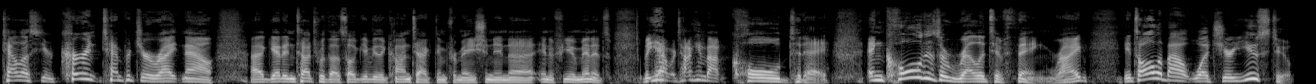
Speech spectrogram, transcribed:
Tell us your current temperature right now. Uh, get in touch with us. I'll give you the contact information in a, in a few minutes. But yeah, we're talking about cold today. And cold is a relative thing, right? It's all about what you're used to.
